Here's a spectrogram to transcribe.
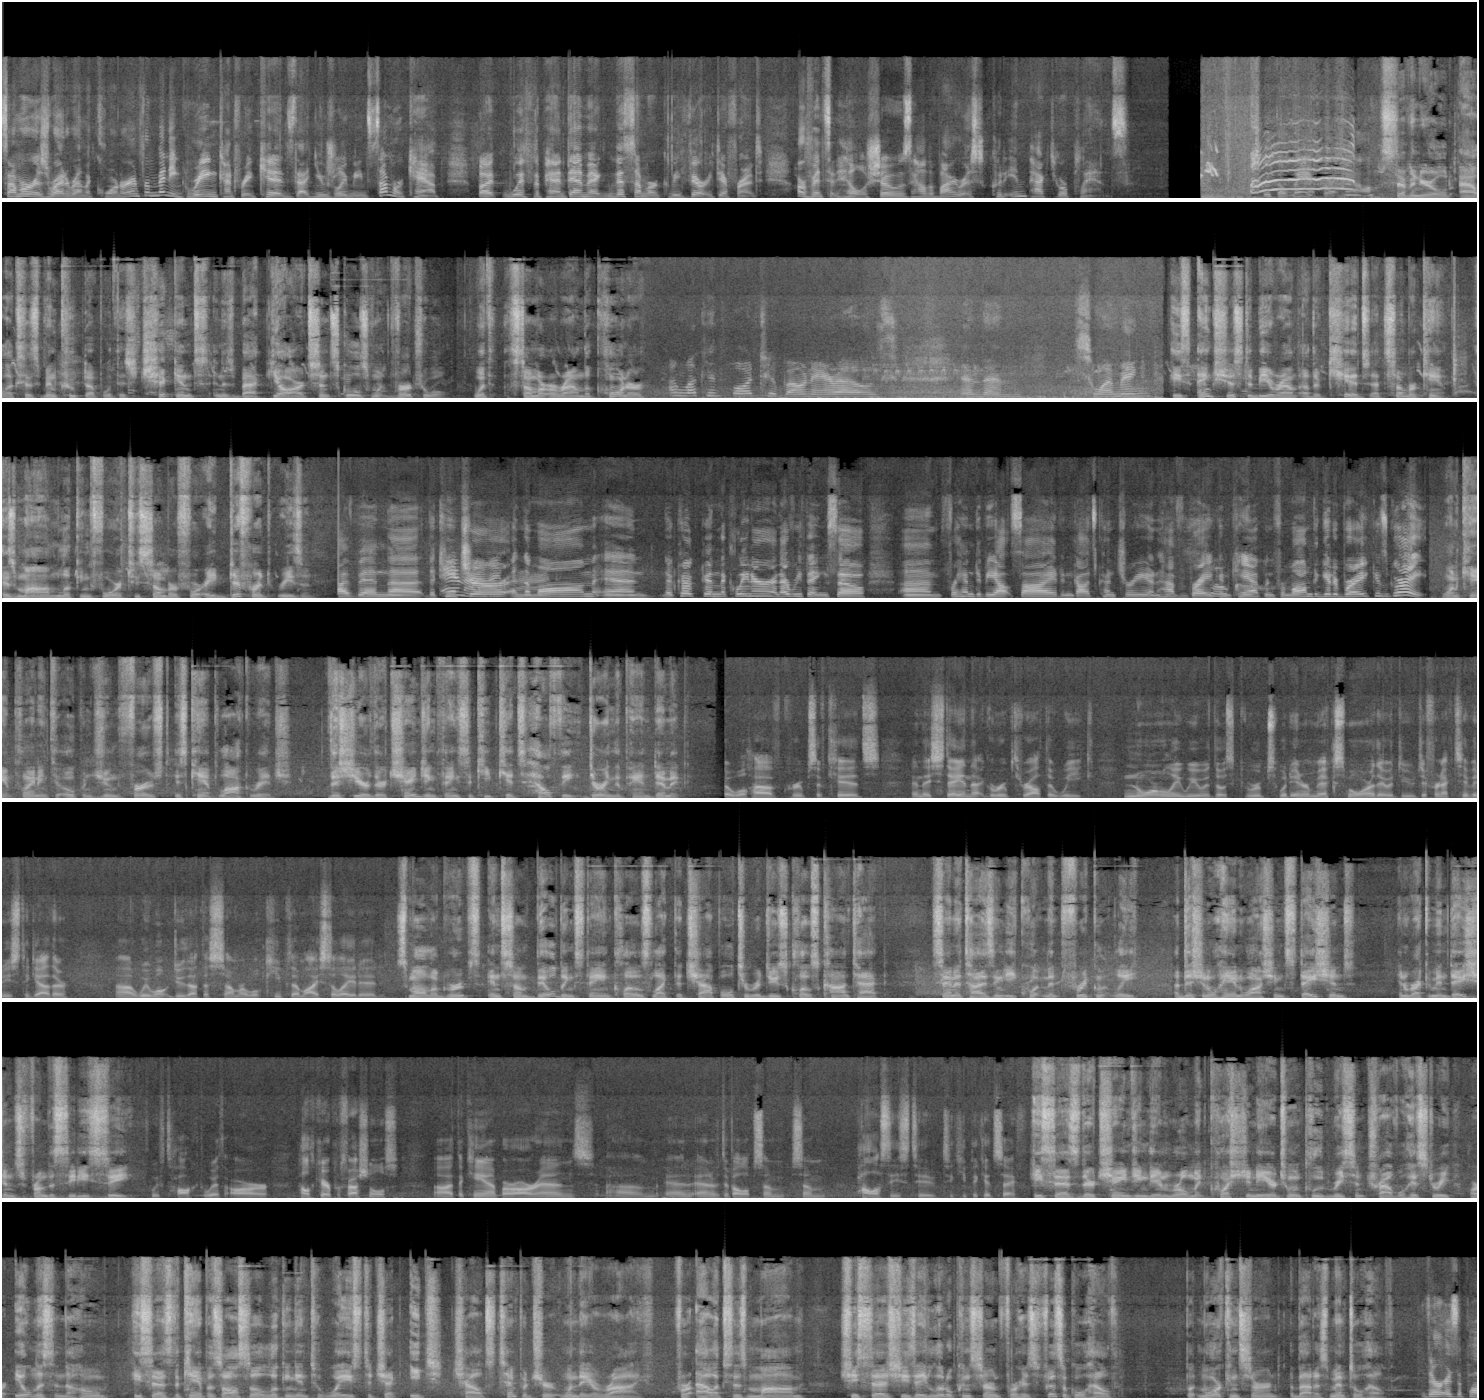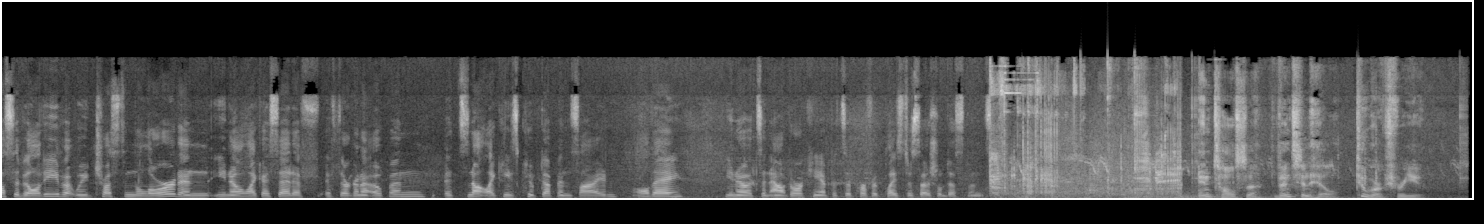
Summer is right around the corner, and for many green country kids, that usually means summer camp. But with the pandemic, this summer could be very different. Our Vincent Hill shows how the virus could impact your plans. With a lamp right. Seven year old Alex has been cooped up with his chickens in his backyard since schools went virtual. With summer around the corner, I'm looking forward to bone arrows and then swimming. He's anxious to be around other kids at summer camp. His mom looking forward to summer for a different reason. I've been the, the teacher and, and the mom and the cook and the cleaner and everything. So um, for him to be outside in God's country and have a break so and camp and for mom to get a break is great. One camp planning to open June 1st is Camp Loughridge. This year they're changing things to keep kids healthy during the pandemic. So We'll have groups of kids and they stay in that group throughout the week. Normally, we would those groups would intermix more. They would do different activities together. Uh, we won't do that this summer. We'll keep them isolated. Smaller groups and some buildings staying closed, like the chapel, to reduce close contact, sanitizing equipment frequently, additional hand washing stations, and recommendations from the CDC. We've talked with our healthcare professionals uh, at the camp, our RNs, um, and, and have developed some, some policies to, to keep the kids safe. He says they're changing the enrollment questionnaire to include recent travel history or illness in the home. He says the camp is also looking into ways to check each child's temperature when they arrive. For Alex's mom, she says she's a little concerned for his physical health, but more concerned about his mental health. There is a possibility, but we trust in the Lord. And, you know, like I said, if, if they're going to open, it's not like he's cooped up inside all day. You know, it's an outdoor camp. It's a perfect place to social distance. In Tulsa, Vincent Hill, two works for you.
